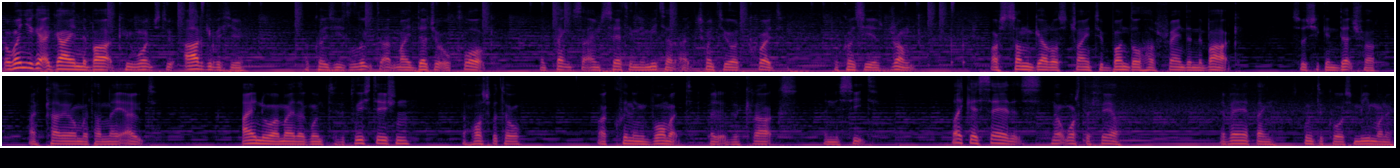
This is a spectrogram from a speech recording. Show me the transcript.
But when you get a guy in the back who wants to argue with you because he's looked at my digital clock and thinks that I'm setting the meter at 20 odd quid because he is drunk, or some girl is trying to bundle her friend in the back so she can ditch her and carry on with her night out. I know I'm either going to the police station, the hospital, or cleaning vomit out of the cracks in the seat. Like I said, it's not worth the fare. If anything, it's going to cost me money.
